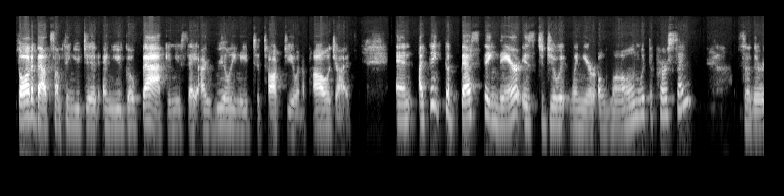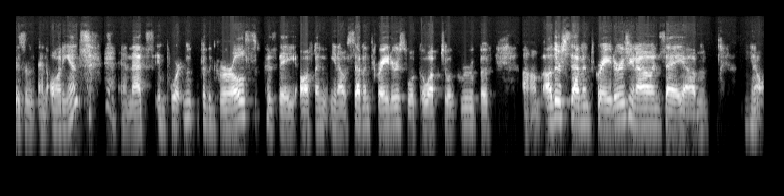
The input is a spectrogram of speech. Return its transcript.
thought about something you did and you go back and you say, I really need to talk to you and apologize. And I think the best thing there is to do it when you're alone with the person. So there isn't an audience, and that's important for the girls because they often, you know, seventh graders will go up to a group of um, other seventh graders, you know, and say, um, you know,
